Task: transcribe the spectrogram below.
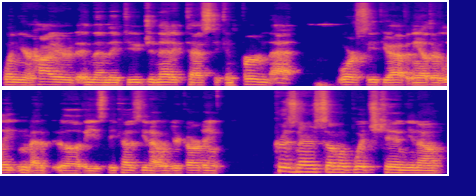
when you're hired, and then they do genetic tests to confirm that, or see if you have any other latent abilities. Because you know when you're guarding prisoners, some of which can you know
